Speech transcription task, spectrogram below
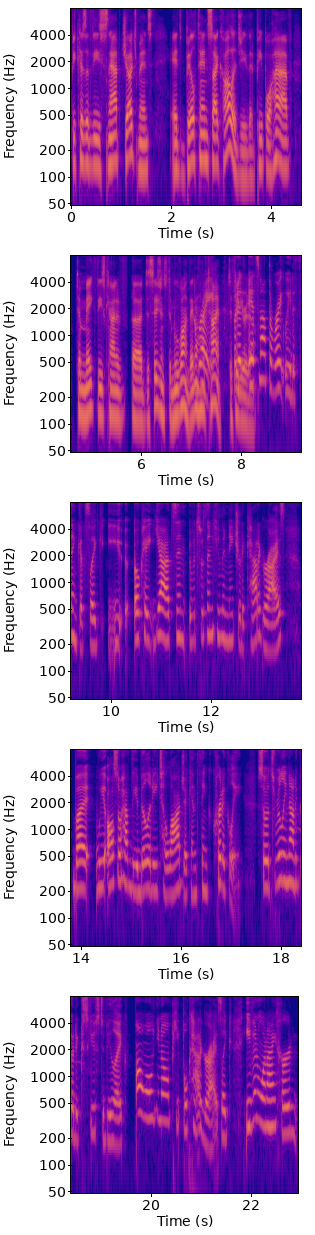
because of these snap judgments. It's built-in psychology that people have to make these kind of uh, decisions to move on. They don't have time to but figure it, it out. it's not the right way to think. It's like you okay, yeah, it's in it's within human nature to categorize, but we also have the ability to logic and think critically. So it's really not a good excuse to be like, oh well, you know, people categorize. Like even when I heard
